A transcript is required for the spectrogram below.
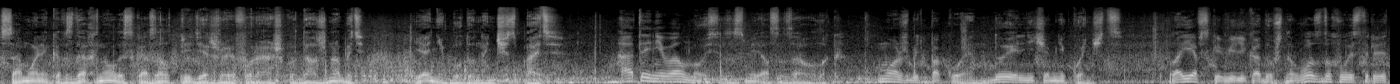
Самойленко вздохнул и сказал, придерживая фуражку, «Должно быть, я не буду нынче спать». «А ты не волнуйся», — засмеялся зоолог. «Можешь быть покоен, дуэль ничем не кончится. Лаевский великодушно в воздух выстрелит,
